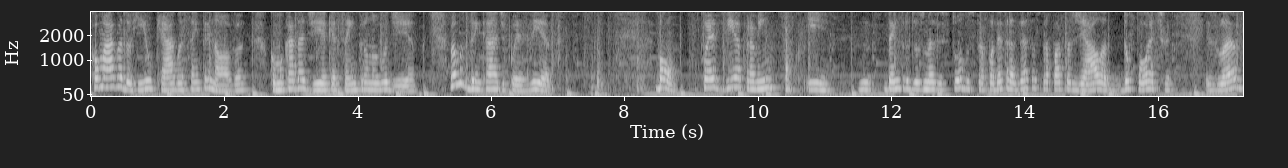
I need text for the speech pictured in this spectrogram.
Como a água do rio, que é água sempre nova, como cada dia que é sempre um novo dia. Vamos brincar de poesia? Bom, poesia para mim e dentro dos meus estudos para poder trazer essas propostas de aula do poetry slam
